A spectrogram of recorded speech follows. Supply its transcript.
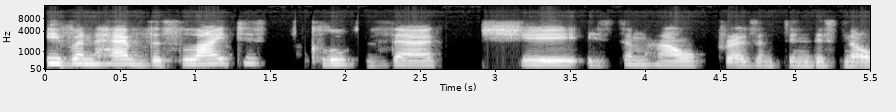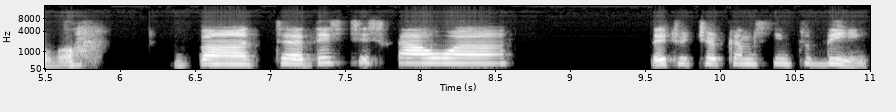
even have the slightest clue that she is somehow present in this novel. But uh, this is how uh, literature comes into being.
